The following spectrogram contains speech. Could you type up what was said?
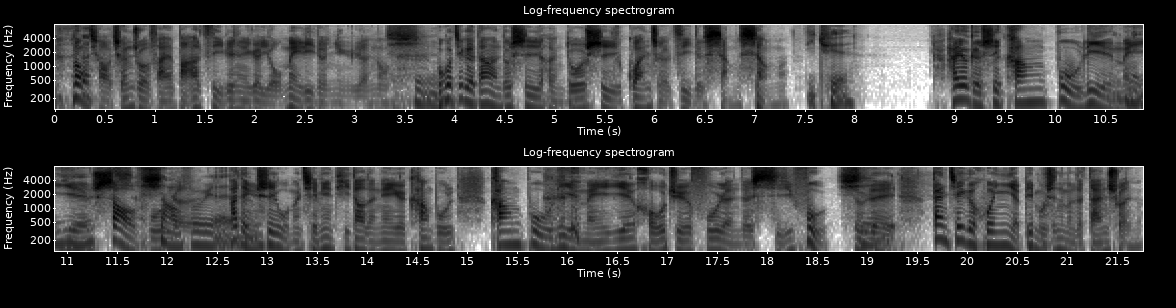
弄巧成拙，反而把他自己变成一个有魅力的女人哦。是，不过这个当然都是很多是观者自己的想象嘛。的确。还有一个是康布列梅耶少夫人，少夫人，她等于是我们前面提到的那个康布 康布列梅耶侯爵夫人的媳妇，对不对？但这个婚姻也并不是那么的单纯。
